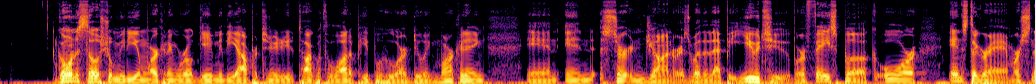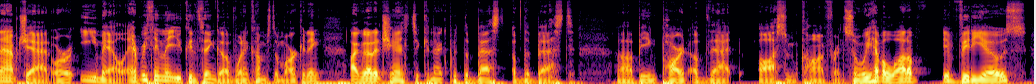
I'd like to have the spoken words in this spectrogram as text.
Going to social media marketing world gave me the opportunity to talk with a lot of people who are doing marketing and in certain genres, whether that be YouTube or Facebook or Instagram or Snapchat or email, everything that you can think of when it comes to marketing. I got a chance to connect with the best of the best, uh, being part of that awesome conference. So we have a lot of videos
